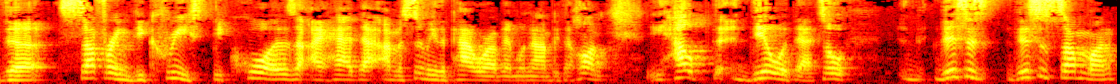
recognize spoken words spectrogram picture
the suffering decreased because I had that, I'm assuming the power of Emunah Bitachon, helped deal with that. So this is, this is someone,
